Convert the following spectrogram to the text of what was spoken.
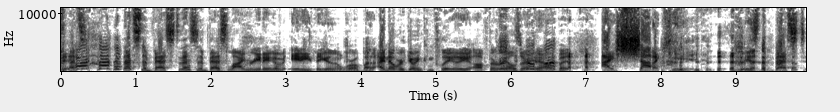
That's, that's the best. That's the best line reading of anything in the world. But I know we're going completely off the rails right now. But I shot a kid is the best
